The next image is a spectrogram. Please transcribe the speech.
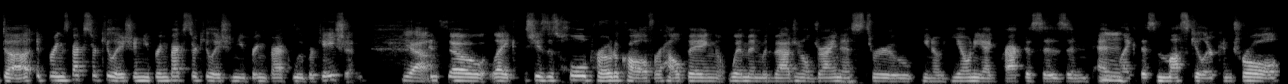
duh it brings back circulation you bring back circulation you bring back lubrication yeah and so like she has this whole protocol for helping women with vaginal dryness through you know yoni egg practices and and mm. like this muscular control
